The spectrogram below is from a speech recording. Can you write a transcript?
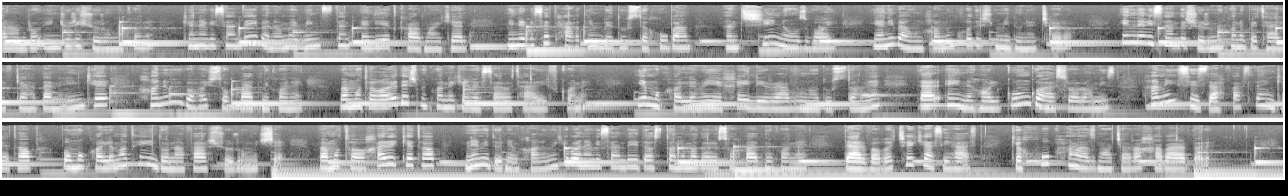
مادرم رو اینجوری شروع می‌کنه که نویسنده به نام وینستن الیت کارمایکل می نویسه تقدیم به دوست خوبم and she knows why یعنی و اون خانم خودش می‌دونه چرا. این نویسنده شروع می‌کنه به تعریف کردن اینکه خانمی باهاش صحبت می‌کنه و متقاعدش می‌کنه که قصه رو تعریف کنه. یه مکالمه خیلی روون و دوستانه در عین حال گنگ و اسرارآمیز همه سیزده فصل این کتاب با مکالمات این دو نفر شروع میشه و ما تا آخر کتاب نمی‌دونیم خانمی که با نویسنده داستان ما داره صحبت می‌کنه در واقع چه کسی هست که خوب هم از ماجرا خبر داره.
